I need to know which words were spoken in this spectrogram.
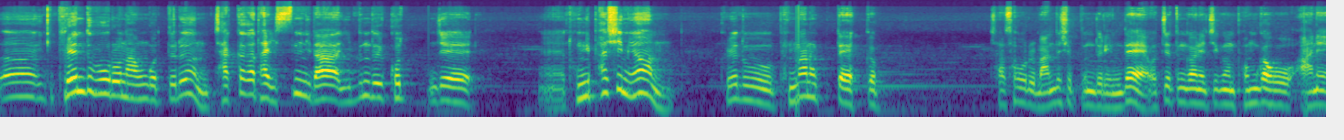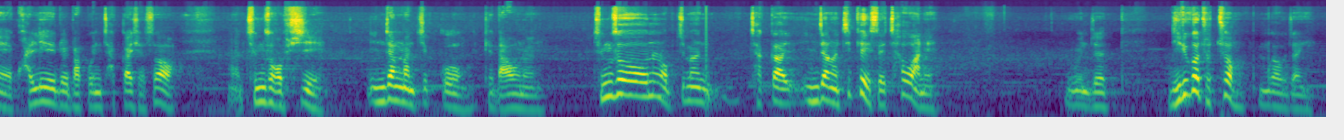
어, 이렇게 브랜드보로 나온 것들은 작가가 다 있습니다. 이분들 곧 이제 에, 독립하시면 그래도 100만 원대급 자서울을 만드실 분들인데 어쨌든 간에 지금 범가호 안에 관리를 받고 있는 작가셔서 어, 증서 없이 인장만 찍고 이렇게 나오는 증서는 없지만 작가 인장은 찍혀 있어요 차후 안에 그리고 이제 니류가 좋죠 범가호장이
